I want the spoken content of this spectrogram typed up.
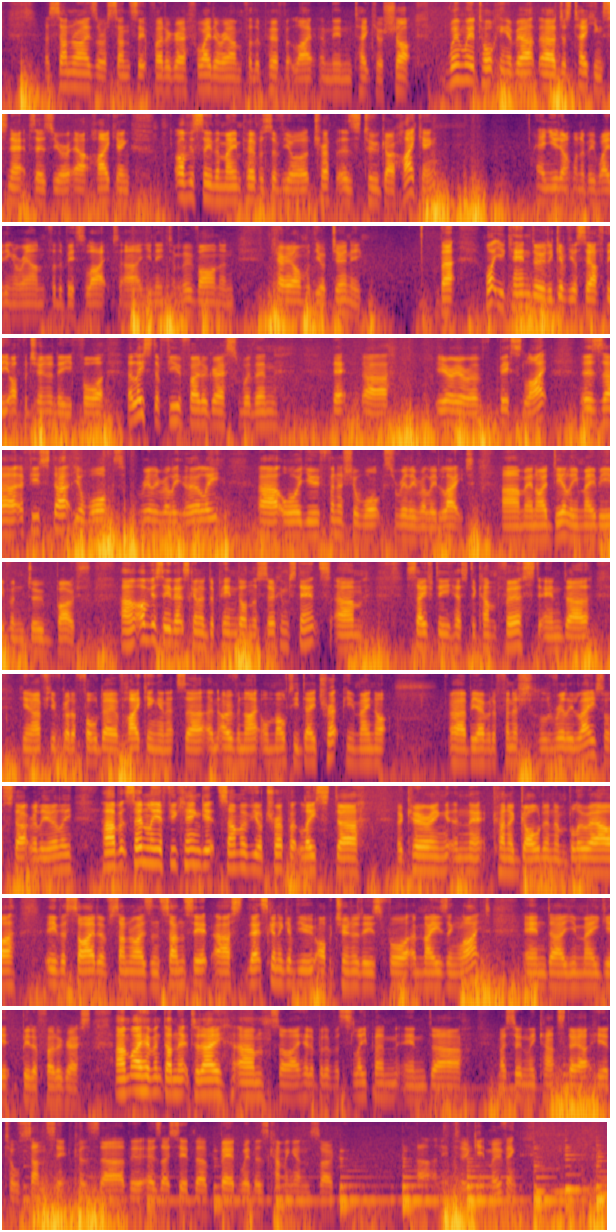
a sunrise or a sunset photograph, wait around for the perfect light, and then take your shot. When we're talking about uh, just taking snaps as you're out hiking, obviously the main purpose of your trip is to go hiking, and you don't want to be waiting around for the best light. Uh, you need to move on and carry on with your journey. But what you can do to give yourself the opportunity for at least a few photographs within that uh, area of best light is uh, if you start your walks really really early uh, or you finish your walks really really late um, and ideally maybe even do both. Um, obviously that's going to depend on the circumstance. Um, safety has to come first and uh, you know if you've got a full day of hiking and it's uh, an overnight or multi-day trip you may not uh, be able to finish really late or start really early. Uh, but certainly, if you can get some of your trip at least uh, occurring in that kind of golden and blue hour either side of sunrise and sunset, uh, that's going to give you opportunities for amazing light and uh, you may get better photographs. Um, I haven't done that today, um, so I had a bit of a sleep in and uh, I certainly can't stay out here till sunset because, as I said, the bad weather's coming in. So uh, I need to get moving.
